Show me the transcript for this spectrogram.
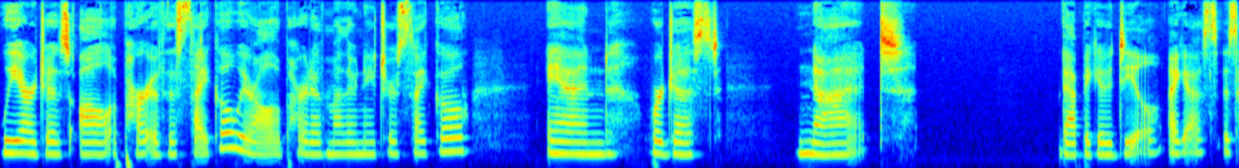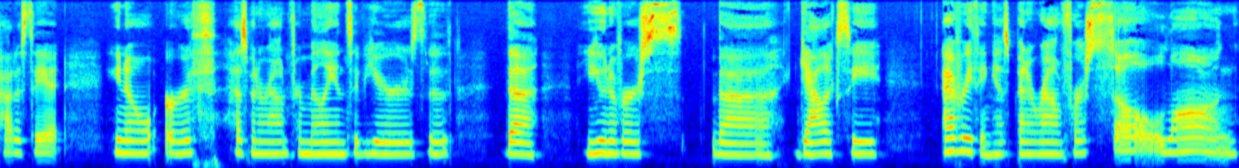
we are just all a part of this cycle. We are all a part of Mother Nature's cycle. And we're just not that big of a deal, I guess, is how to say it. You know, Earth has been around for millions of years. The the universe, the galaxy, everything has been around for so long.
